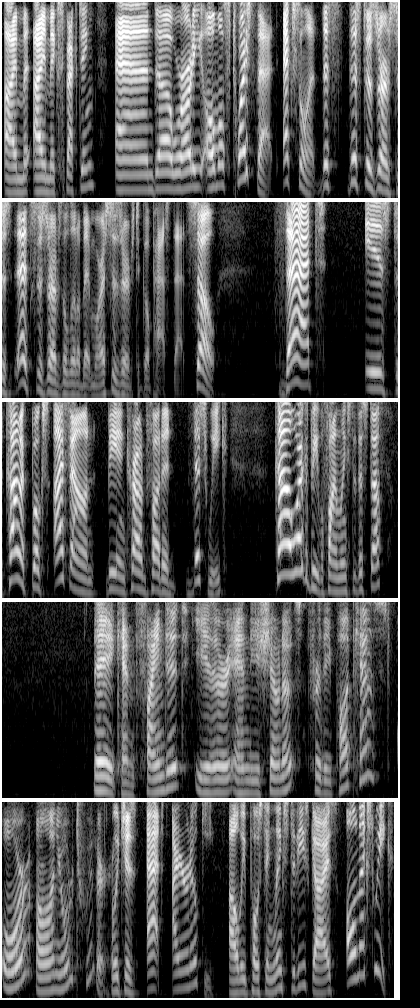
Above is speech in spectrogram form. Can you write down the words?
I'm I'm expecting, and uh, we're already almost twice that. Excellent. This this deserves just this deserves a little bit more. This deserves to go past that. So that is the comic books I found being crowdfunded this week. Kyle, where can people find links to this stuff? They can find it either in the show notes for the podcast or on your Twitter. Which is at Ironohki. I'll be posting links to these guys all next week.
